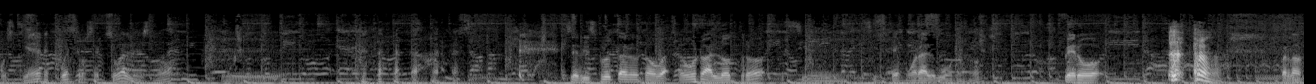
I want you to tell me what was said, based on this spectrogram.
pues tienen encuentros sexuales, ¿no? Eh, se disfrutan uno, uno al otro sin, sin temor alguno, ¿no? Pero, perdón,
